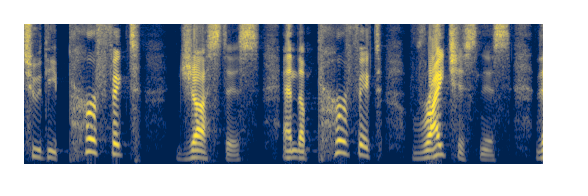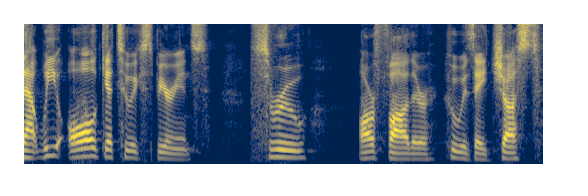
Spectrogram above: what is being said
to the perfect justice and the perfect righteousness that we all get to experience through our Father who is a just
